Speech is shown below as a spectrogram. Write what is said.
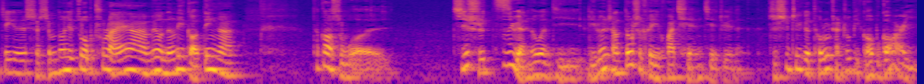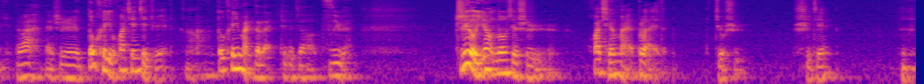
这个什什么东西做不出来呀，没有能力搞定啊。”他告诉我，其实资源的问题理论上都是可以花钱解决的。只是这个投入产出比高不高而已，对吧？但是都可以花钱解决啊，都可以买得来，这个叫资源。只有一样东西是花钱买不来的，就是时间。嗯，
